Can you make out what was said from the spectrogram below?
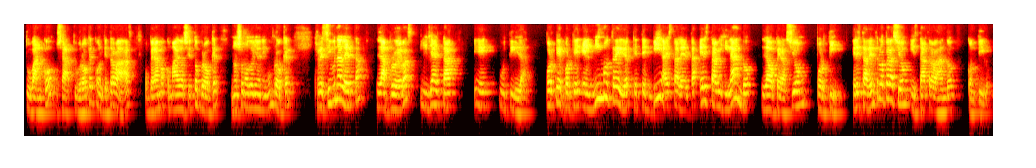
tu banco, o sea, tu broker con el que trabajas. Operamos con más de 200 brokers, no somos dueños de ningún broker. Recibe una alerta, la pruebas y ya está en utilidad. ¿Por qué? Porque el mismo trader que te envía esta alerta, él está vigilando la operación por ti. Él está dentro de la operación y está trabajando contigo.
